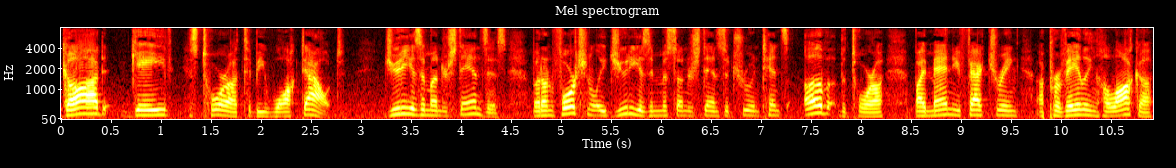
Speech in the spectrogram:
God gave his Torah to be walked out. Judaism understands this, but unfortunately, Judaism misunderstands the true intents of the Torah by manufacturing a prevailing halakha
